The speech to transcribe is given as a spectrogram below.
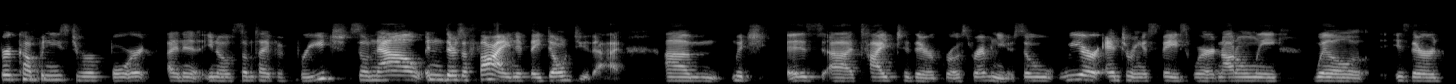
for companies to report a, you know some type of breach. So now and there's a fine if they don't do that um, which is uh, tied to their gross revenue so we are entering a space where not only will is there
